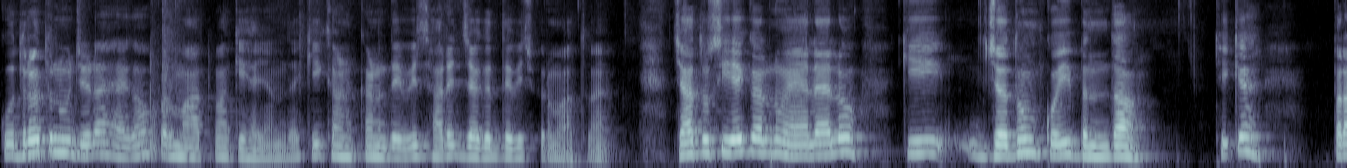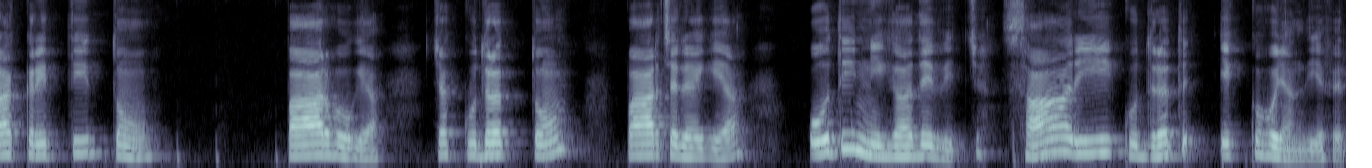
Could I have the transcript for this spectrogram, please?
ਕੁਦਰਤ ਨੂੰ ਜਿਹੜਾ ਹੈਗਾ ਉਹ ਪਰਮਾਤਮਾ ਕਿਹਾ ਜਾਂਦਾ ਕਿ ਕਣਕਣ ਦੇ ਵਿੱਚ ਸਾਰੇ ਜਗਤ ਦੇ ਵਿੱਚ ਪਰਮਾਤਮਾ ਹੈ। ਜਾਂ ਤੁਸੀਂ ਇਹ ਗੱਲ ਨੂੰ ਐ ਲੈ ਲਓ ਕਿ ਜਦੋਂ ਕੋਈ ਬੰਦਾ, ਠੀਕ ਹੈ, ਪ੍ਰਕਿਰਤੀ ਤੋਂ ਪਾਰ ਹੋ ਗਿਆ ਜਾਂ ਕੁਦਰਤ ਤੋਂ ਪਾਰ ਚਲੇ ਗਿਆ, ਉਹਦੀ ਨਿਗਾਹ ਦੇ ਵਿੱਚ ਸਾਰੀ ਕੁਦਰਤ ਇੱਕ ਹੋ ਜਾਂਦੀ ਹੈ ਫਿਰ,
